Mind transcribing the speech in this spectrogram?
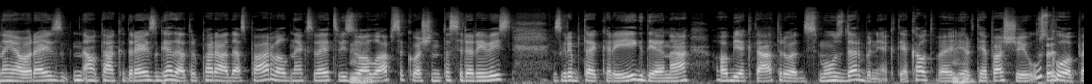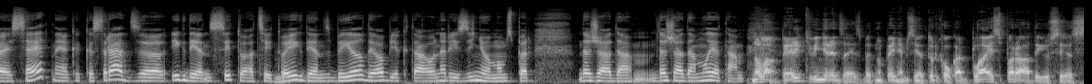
ne jau reizi, nav tā, ka reizi gadā tur parādās pārvaldnieks, veids vizuālo mm. apsakošanu. Tas ir arī viss. Es gribu teikt, ka arī ikdienā objektā atrodas mūsu darbinieki. Tie kaut vai mm. ir tie paši uzkopēji, sētnieki, kas redz ikdienas situāciju, to mm. ikdienas bildi objektā un arī ziņo mums par dažādām, dažādām lietām. Nu, labi, peļķi viņi redzēs, bet, nu, pieņemsim, ja tur kaut kāda plaisa parādījusies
